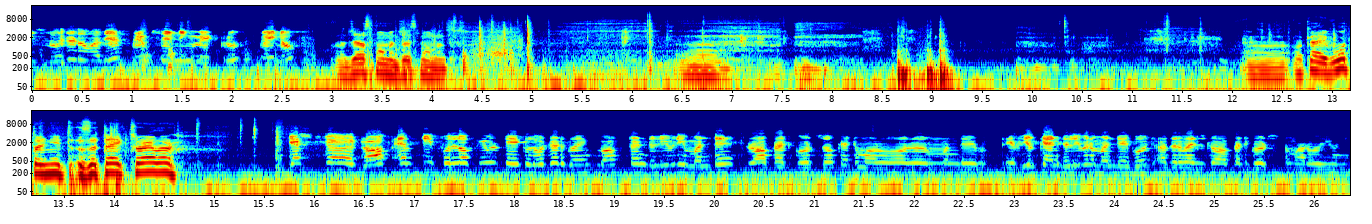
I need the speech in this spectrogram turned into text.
is loaded over there. I'm sending macro right now. Uh, just moment, just moment. Uh, uh, okay, what I need? Is the take trailer. Just uh, drop empty, full of fuel. Take loaded, going Moncton. Delivery Monday. Drop at goods. Okay, tomorrow or uh, Monday. If you can deliver Monday, good. Otherwise, drop at goods tomorrow evening.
